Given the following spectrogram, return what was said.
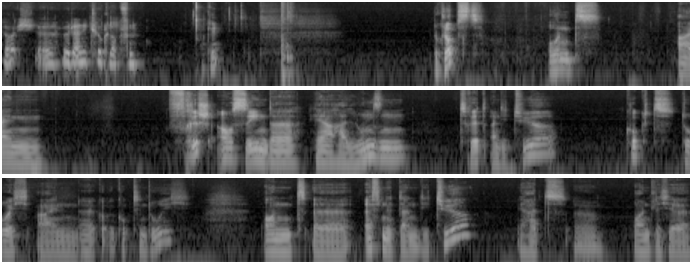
Ja, ich äh, würde an die Tür klopfen. Okay. Du klopfst und ein frisch aussehender Herr Halunsen tritt an die Tür, guckt durch ein, äh, gu- guckt hindurch und äh, öffnet dann die Tür. Er hat äh, ordentliche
